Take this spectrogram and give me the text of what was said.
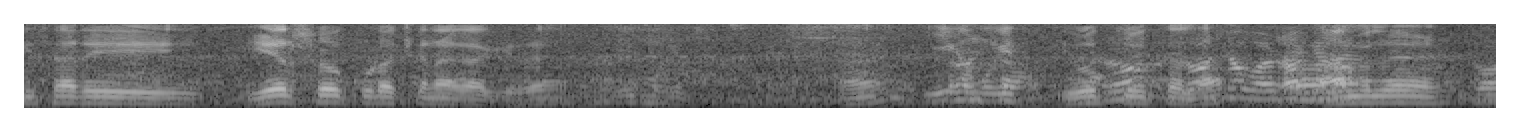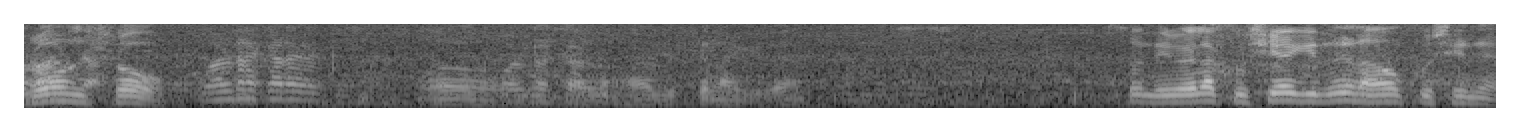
ಈ ಸಾರಿ ಏರ್ ಶೋ ಕೂಡ ಚೆನ್ನಾಗಾಗಿದೆ? ಇವತ್ತು ಇತ್ತಲ್ಲ? ಆಮೇಲೆ ಡ್ರೋನ್ ಶೋ ಅದು ಚೆನ್ನಾಗಿದೆ. ಸೊ ನೀವೆಲ್ಲ ಖುಷಿಯಾಗಿದ್ರೆ ನಾವು ಖುಷಿನೇ.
